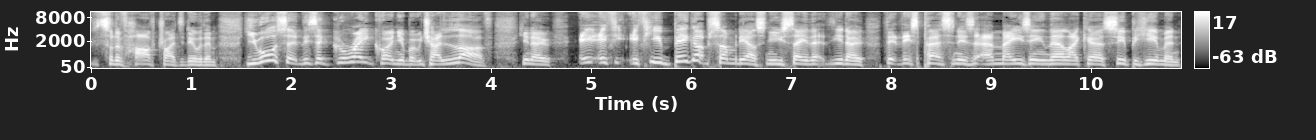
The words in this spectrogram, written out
sort of half tried to deal with them. You also there's a great quote in your book which I love. You know, if if you big up somebody else and you say that you know that this person is amazing, they're like a superhuman,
